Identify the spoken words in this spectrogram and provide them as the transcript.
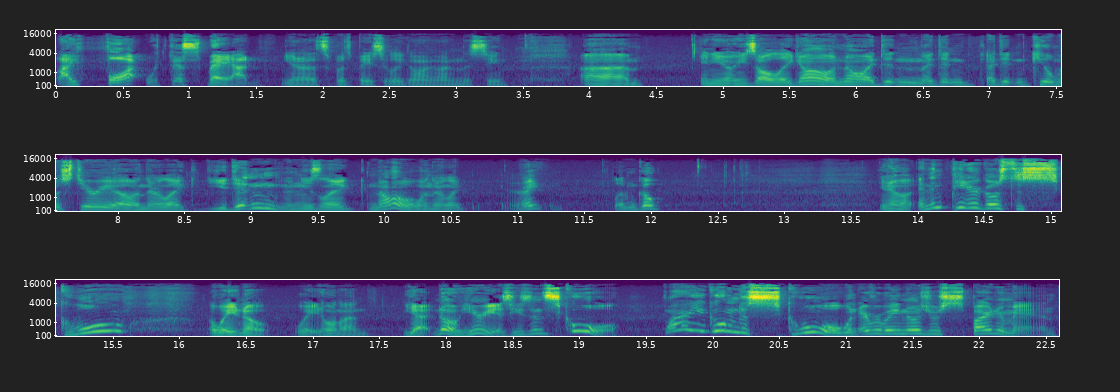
I fought with this man. You know, that's what's basically going on in this scene. Um, and you know, he's all like, "Oh no, I didn't, I didn't, I didn't kill Mysterio." And they're like, "You didn't?" And he's like, "No." And they're like, "All right, let him go." You know, and then Peter goes to school. Oh wait, no, wait, hold on. Yeah, no, here he is. He's in school. Why are you going to school when everybody knows you're Spider Man?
